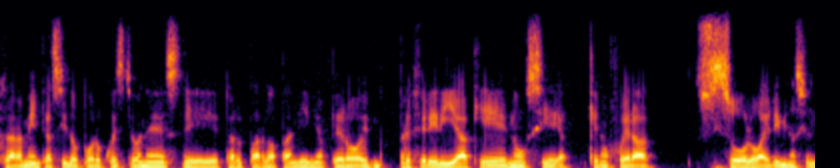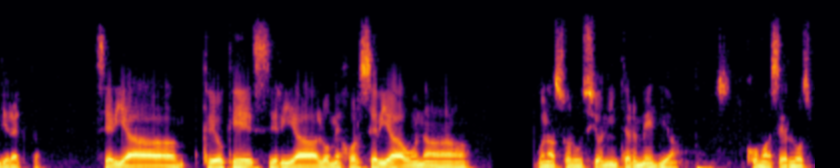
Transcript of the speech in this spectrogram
claramente ha sido por cuestiones de, para, la pandemia, pero preferiría que no, sea, que no fuera solo a eliminación directa. Sería, creo que sería, lo mejor sería una una solución intermedia, como hacer los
